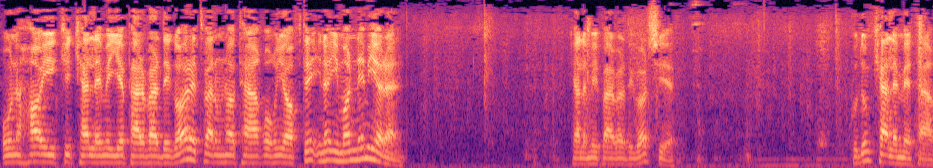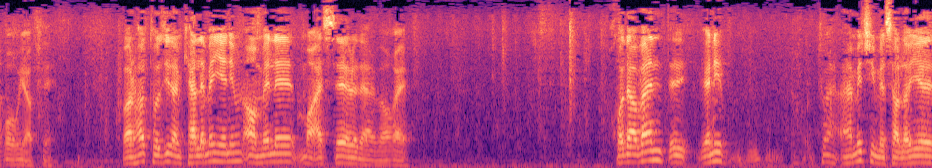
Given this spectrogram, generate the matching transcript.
اونهایی که کلمه پروردگارت بر اونها تحقق یافته اینا ایمان نمیارند. کلمه پروردگار چیه? کدوم کلمه تحقق یافته؟ بارها توضیح دادم کلمه یعنی اون عامل مؤثر در واقع. خداوند یعنی تو همه چی مثال های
